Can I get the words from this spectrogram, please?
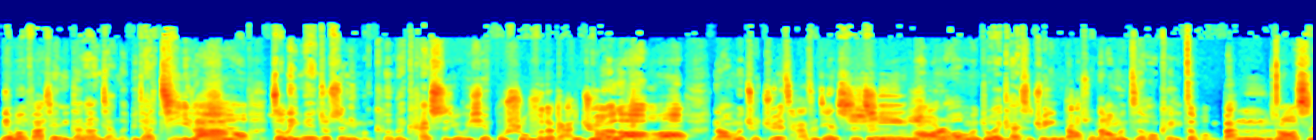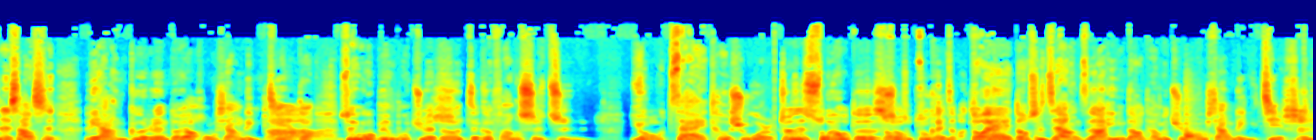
你有没有发现你刚刚讲的比较急啦？哈，这里面就是你们可能开始有一些不舒服的感觉了，哈。那我们去觉察这件事情哦，然后我们就会开始去引导说，那我们之后可以怎么办？嗯，哦，事实上是两个人都要互相理解的，所以我并不觉得这个方式只。有在特殊儿，就是所有的手足可以这么，对，都是这样子啊，引导他们去互相理解。是，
